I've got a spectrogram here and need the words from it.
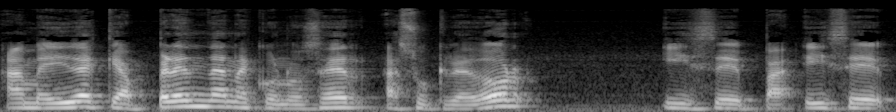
a medida que aprendan a conocer a su creador y se, y se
